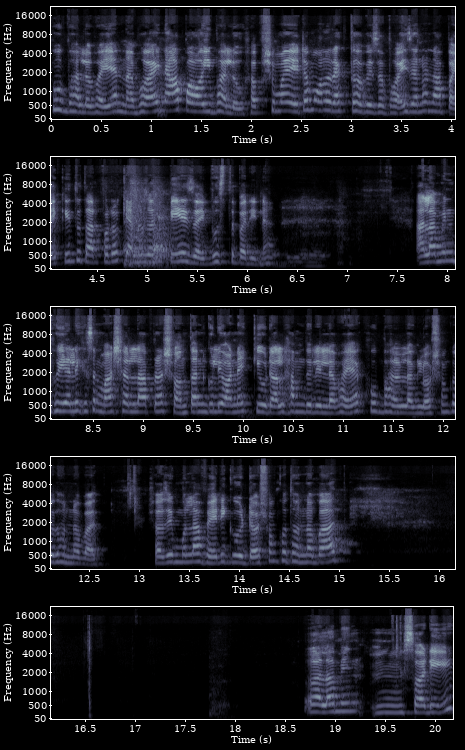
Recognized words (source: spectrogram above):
খুব ভালো ভাইয়া। না ভয় না পাওয়াই ভালো। সবসময় এটা মনে রাখতে হবে যে ভয় যেন না পাই। কিন্তু তারপরেও কেন জানি পেয়ে যাই বুঝতে পারি না। আলামিন ভুইয়া লিখেছেন, "মাশাআল্লাহ আপনার সন্তানগুলি অনেক কিউট।" আলহামদুলিল্লাহ ভাইয়া খুব ভালো লাগল। অসংখ্য ধন্যবাদ। Sajib Molla very good. অসংখ্য ধন্যবাদ। আলামিন সরি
